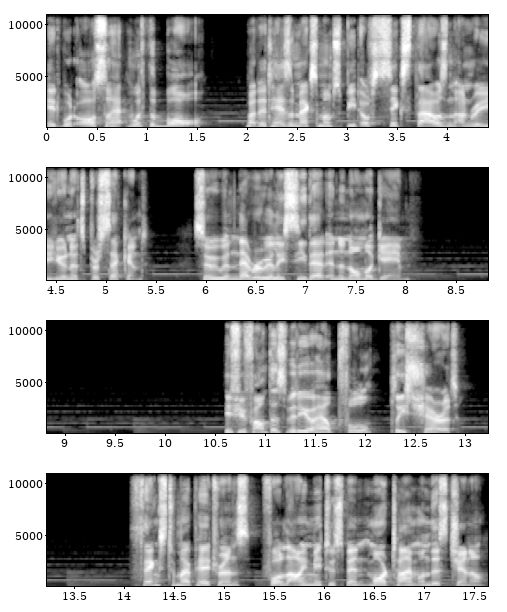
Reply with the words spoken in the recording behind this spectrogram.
It would also happen with the ball, but it has a maximum speed of 6000 Unreal units per second so you will never really see that in a normal game. If you found this video helpful, please share it. Thanks to my patrons for allowing me to spend more time on this channel.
